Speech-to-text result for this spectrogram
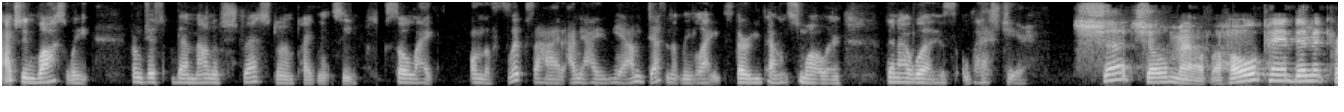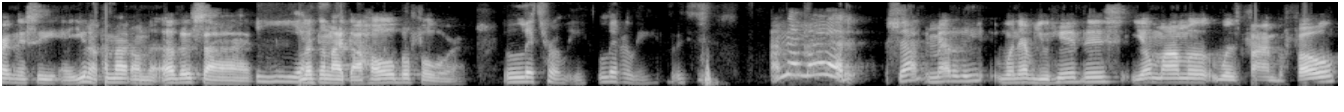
I actually lost weight from just the amount of stress during pregnancy. So like on the flip side, I mean, I yeah, I'm definitely like 30 pounds smaller than I was last year. Shut your mouth. A whole pandemic pregnancy, and you don't come out on the other side looking like a whole before. literally, literally. I'm not mad at it. Shout to Melody. Whenever you hear this, your mama was fine before,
